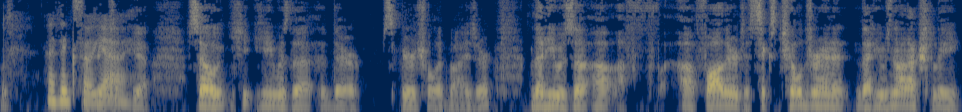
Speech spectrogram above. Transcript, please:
Was, I think so. I think yeah. So, yeah. So he, he was the their spiritual advisor, that he was a, a, a, father to six children, and that he was not actually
